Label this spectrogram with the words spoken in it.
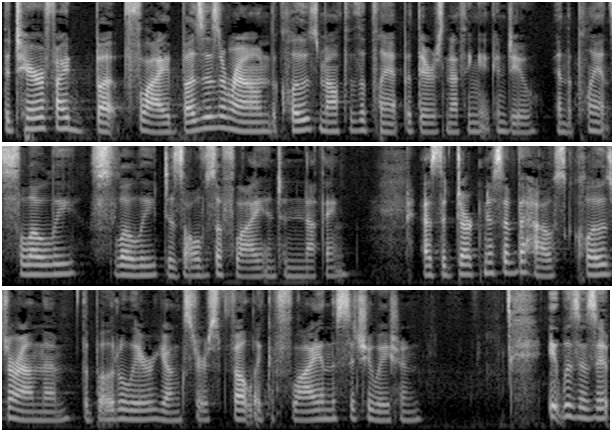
The terrified but fly buzzes around the closed mouth of the plant, but there's nothing it can do, and the plant slowly, slowly dissolves the fly into nothing. As the darkness of the house closed around them, the Baudelaire youngsters felt like a fly in the situation. It was as if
